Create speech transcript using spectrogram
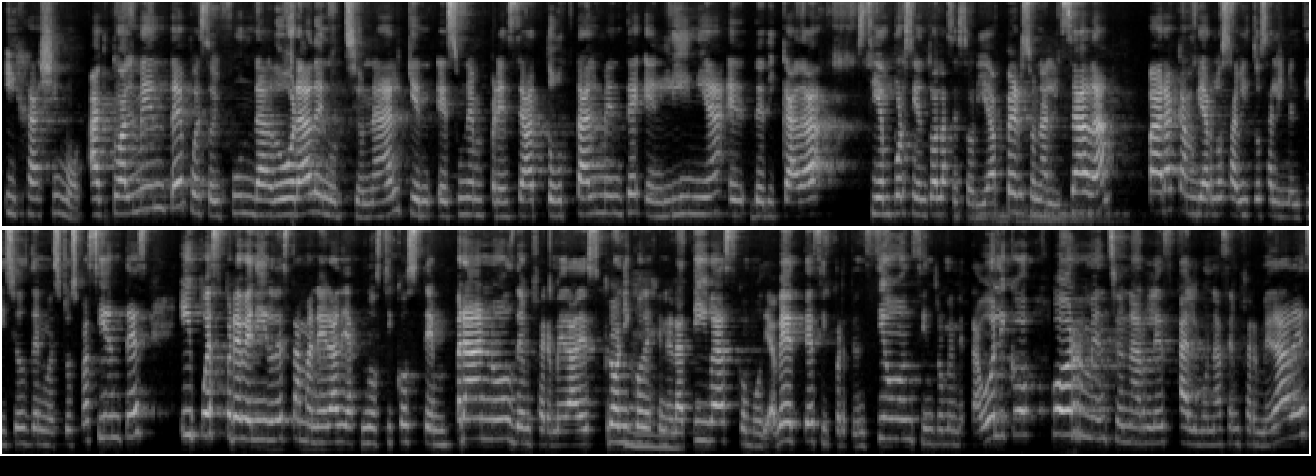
y Hashimoto. Actualmente, pues soy fundadora de Nutricional, quien es una empresa totalmente en línea, eh, dedicada 100% a la asesoría personalizada para cambiar los hábitos alimenticios de nuestros pacientes y pues prevenir de esta manera diagnósticos tempranos de enfermedades crónico-degenerativas mm. como diabetes, hipertensión, síndrome metabólico, por mencionarles algunas enfermedades.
